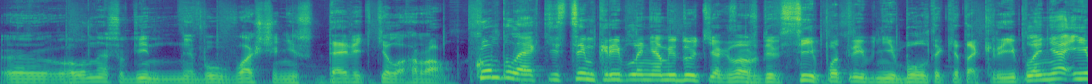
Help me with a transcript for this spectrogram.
головне, щоб він не був важче, ніж 9 кг. В комплекті з цим кріпленням ідуть, як завжди, всі потрібні болтики та кріплення, і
